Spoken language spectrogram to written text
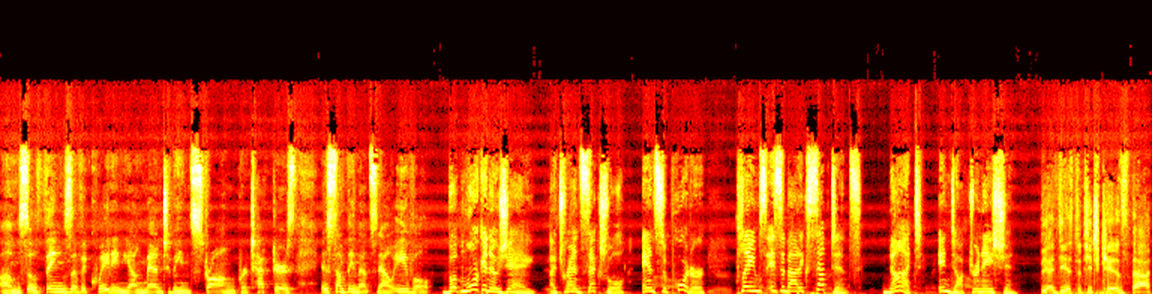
Um, so things of equating young men to being strong protectors is something that's now evil. But Morgane Oger, a transsexual and supporter, claims it's about acceptance, not indoctrination. The idea is to teach kids that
